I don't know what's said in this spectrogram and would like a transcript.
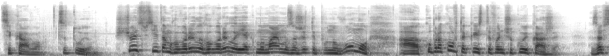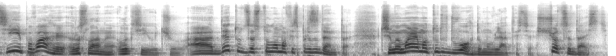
цікаво. Цитую: щось всі там говорили, говорили, як ми маємо зажити по-новому. А Кубраков такий Стефанчуку і каже: за всієї поваги, Руслане Олексійовичу, а де тут за столом офіс президента? Чи ми маємо тут вдвох домовлятися? Що це дасть?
